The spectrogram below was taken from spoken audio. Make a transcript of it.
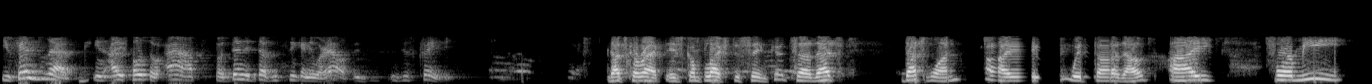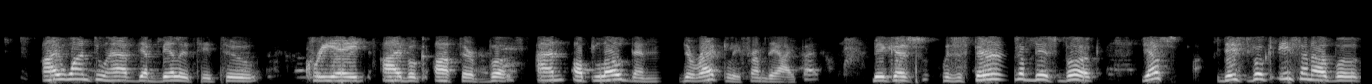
You can do that in iPhoto app, but then it doesn't sync anywhere else. It's, it's just crazy. That's correct. It's complex to sync. So that's that's one. I without a doubt. I for me, I want to have the ability to create iBook author books and upload them directly from the iPad. Because with the spirit of this book, yes, this book is an iBook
